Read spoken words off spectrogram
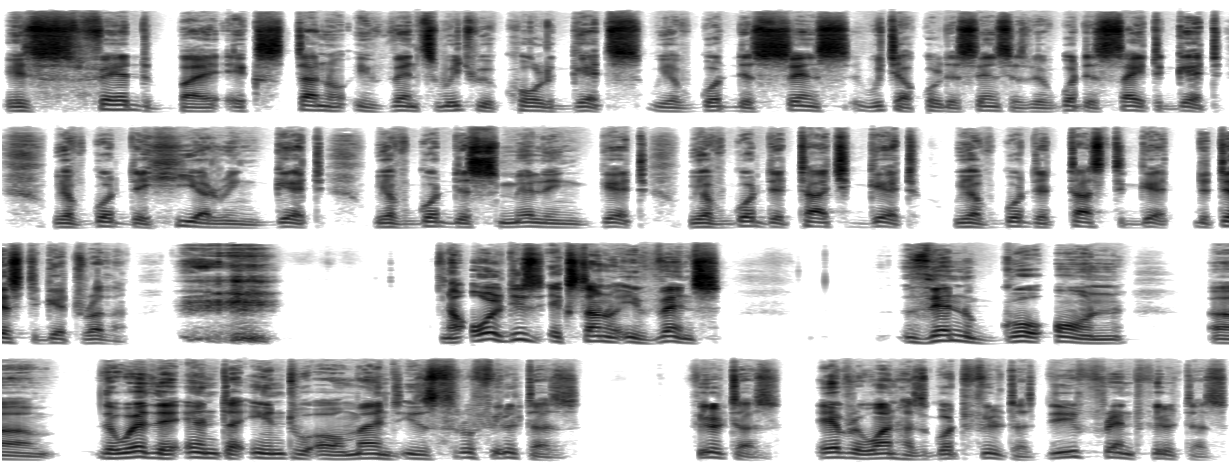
is fed by external events which we call gates. We have got the sense, which are called the senses. We have got the sight gate. We have got the hearing gate. We have got the smelling gate. We have got the touch gate. We have got the taste gate, the taste gate rather. now, all these external events then go on. Um, the way they enter into our minds is through filters. Filters. Everyone has got filters, different filters.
